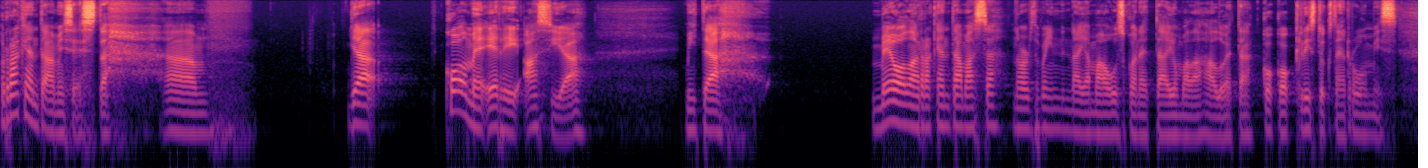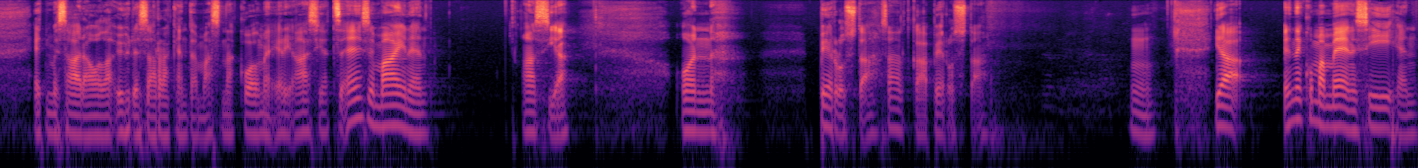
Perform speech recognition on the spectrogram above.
rakentamisesta. Ähm, ja kolme eri asiaa, mitä me ollaan rakentamassa Northwindina ja mä uskon, että Jumala haluaa, että koko Kristuksen ruumis, että me saadaan olla yhdessä rakentamassa kolme eri asiaa. Se ensimmäinen asia on perustaa. Sanotkaa perustaa. Hmm. Ja ennen kuin mä menen siihen,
